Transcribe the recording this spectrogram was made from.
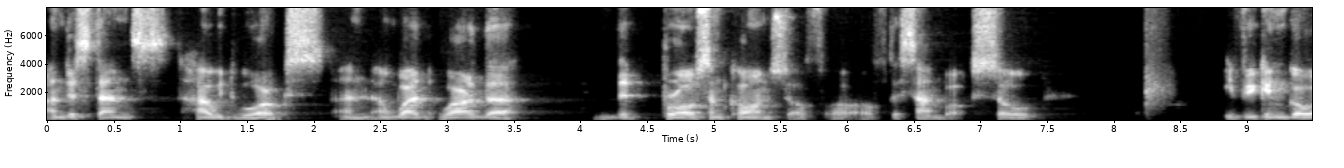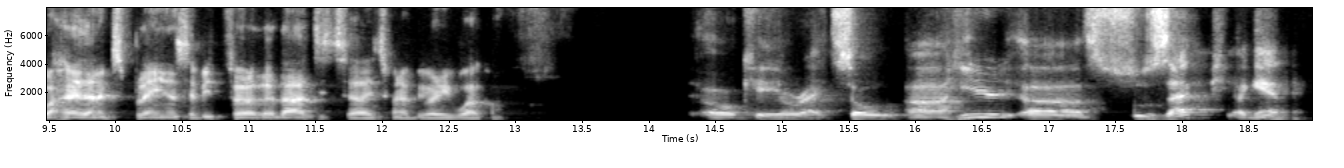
understands how it works and, and what, what are the the pros and cons of, of the sandbox. So if you can go ahead and explain us a bit further that, it's, uh, it's going to be very welcome. Okay, all right. So uh, here, uh, SUSEP, again,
